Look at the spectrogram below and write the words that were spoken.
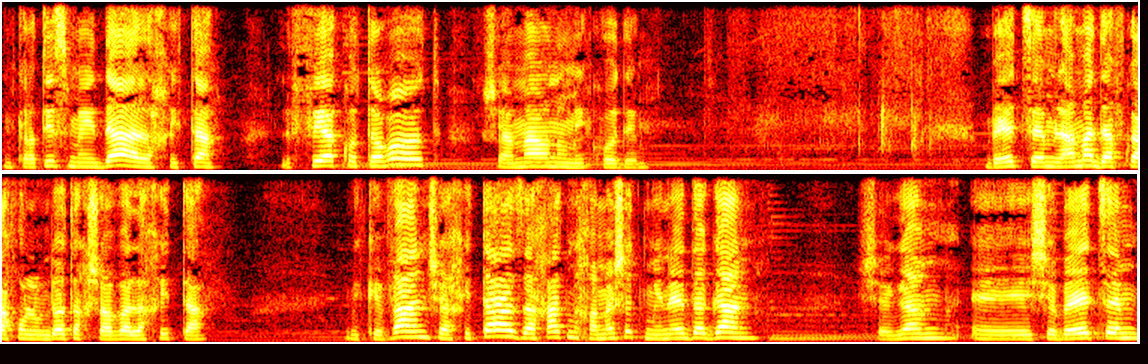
היא כרטיס מידע על החיטה, לפי הכותרות שאמרנו מקודם. בעצם, למה דווקא אנחנו לומדות עכשיו על החיטה? מכיוון שהחיטה זה אחת מחמשת מיני דגן, שגם, אה, שבעצם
